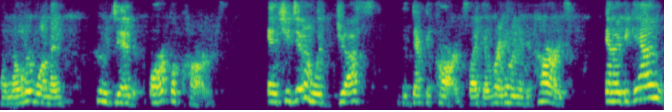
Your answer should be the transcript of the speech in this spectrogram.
an older woman, who did oracle cards, and she did them with just the deck of cards, like a regular deck of cards. And I began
